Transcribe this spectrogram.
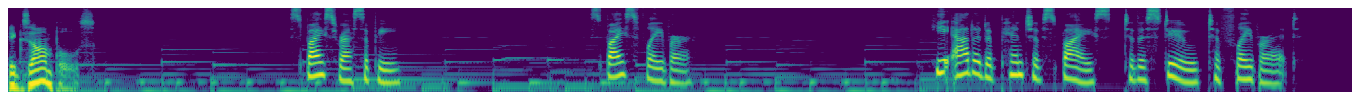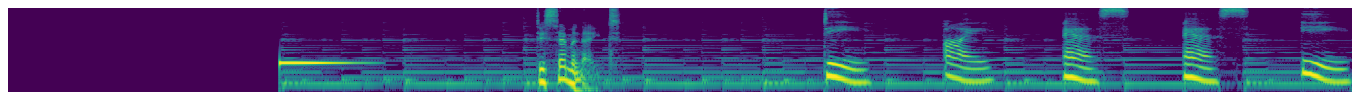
Examples. Spice recipe, Spice flavor. He added a pinch of spice to the stew to flavor it. Disseminate. D. I. S. S. E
